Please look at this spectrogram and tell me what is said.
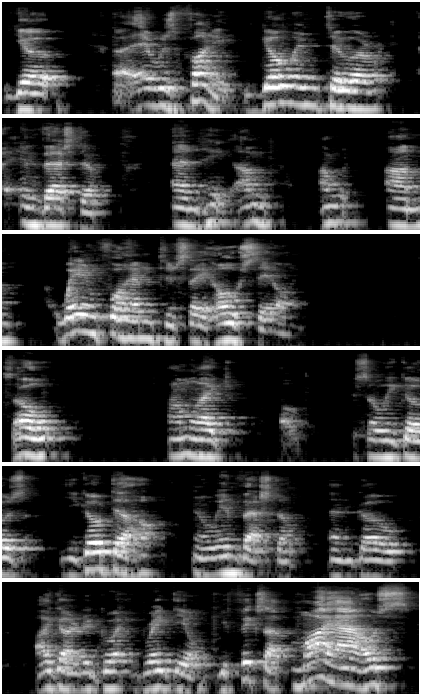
you. Uh, it was funny. You go into a investor, and he, I'm, I'm, I'm waiting for him to say wholesaling. So I'm like, okay. So he goes, you go to you know investor and go. I got a great great deal. You fix up my house,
